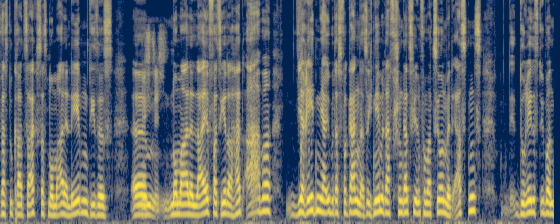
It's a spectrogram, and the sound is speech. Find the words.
was du gerade sagst, das normale Leben, dieses ähm, normale Life, was jeder hat. Aber wir reden ja über das Vergangene. Also ich nehme da schon ganz viel Informationen mit. Erstens, du redest über,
